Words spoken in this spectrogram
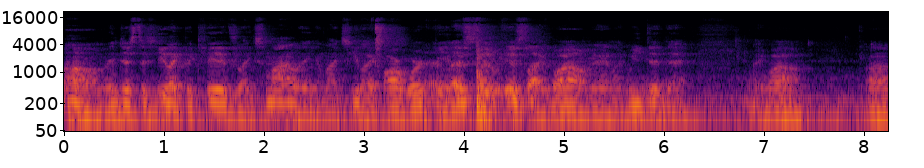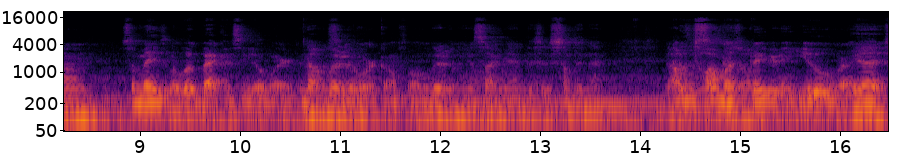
um, and just to see like the kids like smiling and like see like our work Yeah, being it's like, it's like wow man like we did that like wow um, It's amazing to look back and see your work. No, see literally. your work on unfold. literally it's like man this is something that I it's so much about. bigger than you, right? Yes.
